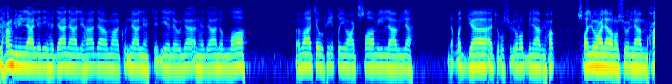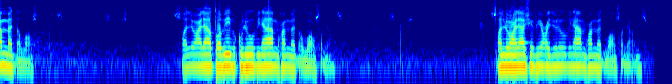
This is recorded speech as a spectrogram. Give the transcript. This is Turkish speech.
الحمد لله الذي هدانا لهذا وما كنا لنهتدي لولا أن هدانا الله. وما توفيقي واعتصامي إلا بالله. لقد جاءت رسل ربنا بالحق. صلوا على رسولنا محمد. اللهم صل صلوا على طبيب قلوبنا محمد. اللهم صل على صلوا على شفيع ذنوبنا محمد. اللهم صل عليه وسلم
